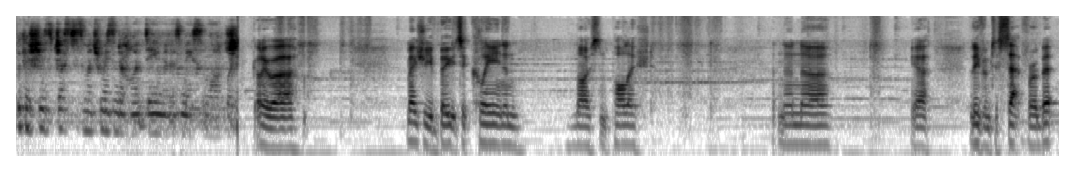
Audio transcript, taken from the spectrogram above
Because she has just as much reason to haunt Damon as Mason Lockwood. Got to uh, make sure your boots are clean and nice and polished. And then, uh, yeah, leave them to set for a bit,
